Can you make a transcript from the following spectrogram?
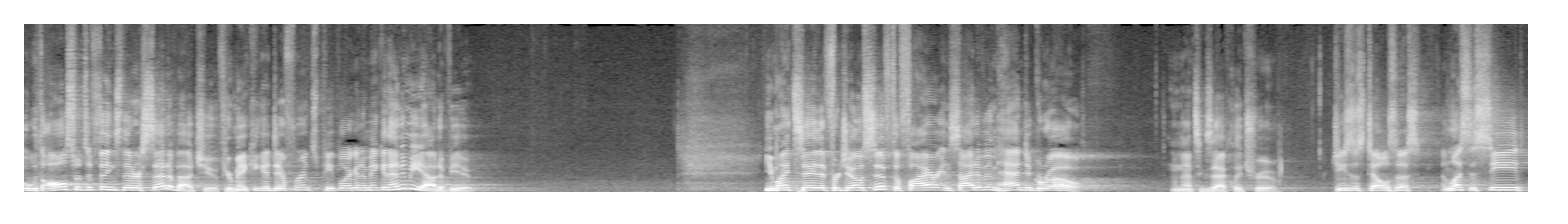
with all sorts of things that are said about you. If you're making a difference, people are going to make an enemy out of you. You might say that for Joseph, the fire inside of him had to grow. And that's exactly true. Jesus tells us unless the seed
